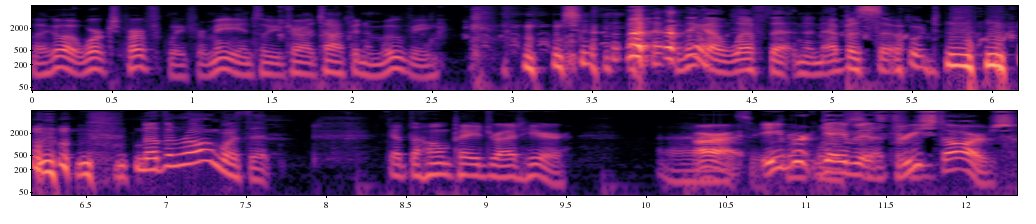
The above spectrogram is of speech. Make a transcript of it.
Like, oh, it works perfectly for me until you try to type in a movie. I think I left that in an episode. Nothing wrong with it. Got the homepage right here. Uh, all right, let's see, Ebert gave it three stars.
